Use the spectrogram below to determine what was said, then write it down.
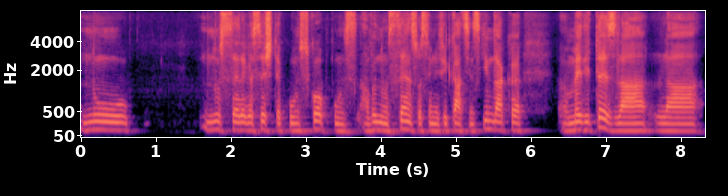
nu, nu se regăsește cu un scop, cu un, având un sens, o semnificație. În schimb, dacă meditezi la, la,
